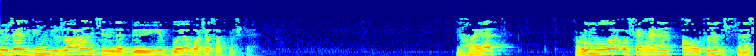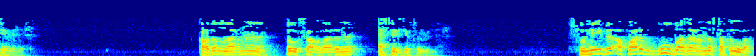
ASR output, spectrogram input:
gözəl gün güzaran içində böyüyüb boya başa çatmışdı. Nəhayət, Rumlular o şəhərin altını üstünə çevirir. Qadınlarını və uşaqlarını əsir götürürlər. Suheybi aparıb qul bazarında satırlar.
